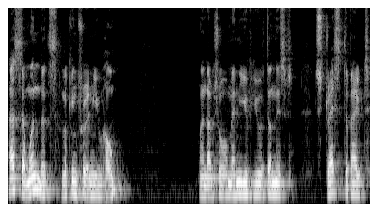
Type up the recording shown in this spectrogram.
As someone that's looking for a new home, and I'm sure many of you have done this, stressed about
